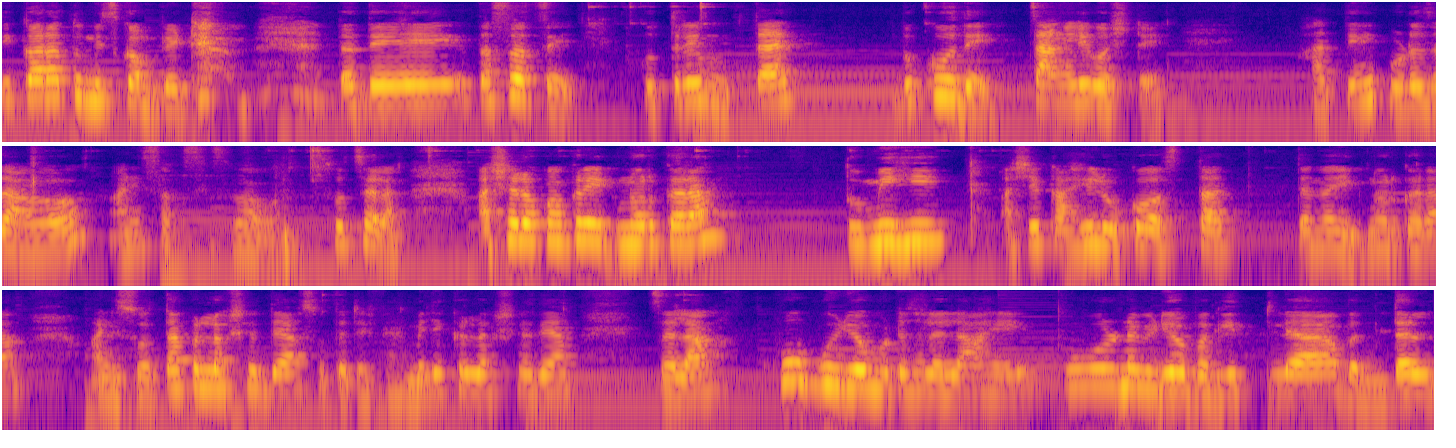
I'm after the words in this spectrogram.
ती करा तुम्हीच कंप्लीट तर ते तसंच आहे. कुत्रे भुकतायत दुखू दे. चांगली गोष्ट आहे. हातीने पुढे जावं आणि सक्सेस व्हावं. सो चला. अशा लोकांकडे इग्नोर करा. तुम्हीही असे काही लोक असतात त्यांना इग्नोर करा. आणि स्वतःकडे लक्ष द्या स्वतःच्या फॅमिलीकडे लक्ष द्या. चला. खूप व्हिडिओ मोठा झालेला आहे. पूर्ण व्हिडिओ बघितल्याबद्दल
